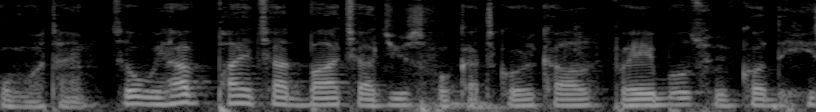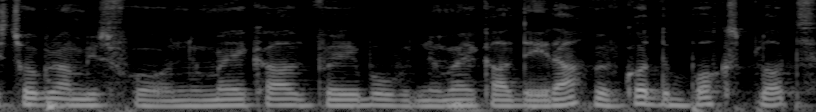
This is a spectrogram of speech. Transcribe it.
over time. So we have pie chart, bar chart used for categorical variables. We've got the histogram used for numerical variable with numerical data. We've got the box plot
